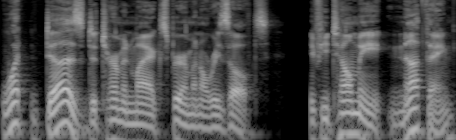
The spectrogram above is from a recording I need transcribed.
what does determine my experimental results? If you tell me nothing,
